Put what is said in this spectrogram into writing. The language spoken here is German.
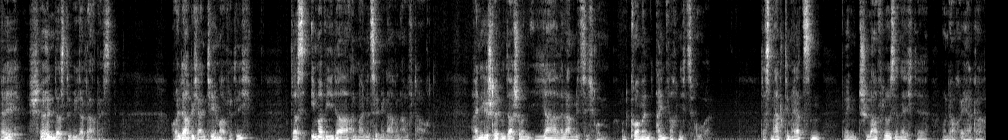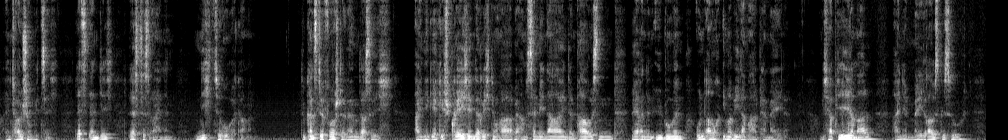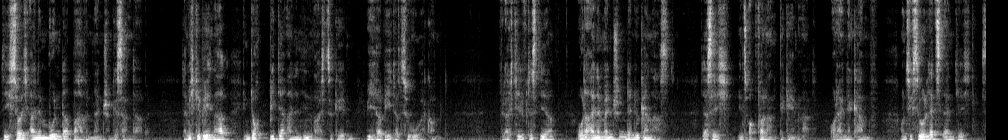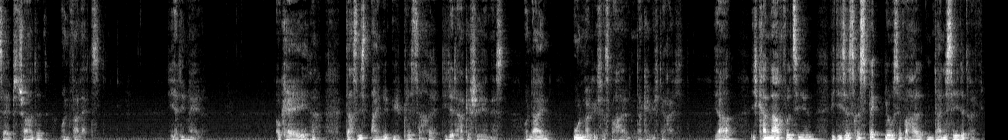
Hey, schön, dass du wieder da bist. Heute habe ich ein Thema für dich, das immer wieder an meinen Seminaren auftaucht. Einige schleppen da schon jahrelang mit sich rum und kommen einfach nicht zur Ruhe. Das nagt im Herzen, bringt schlaflose Nächte und auch Ärger, Enttäuschung mit sich. Letztendlich lässt es einen nicht zur Ruhe kommen. Du kannst dir vorstellen, dass ich einige Gespräche in der Richtung habe, am Seminar, in den Pausen, während den Übungen und auch immer wieder mal per Mail. Und ich habe dir hier mal eine Mail rausgesucht, die ich solch einem wunderbaren Menschen gesandt habe, der mich gebeten hat, ihm doch bitte einen Hinweis zu geben, wie er wieder zur Ruhe kommt. Vielleicht hilft es dir oder einem Menschen, den du gern hast, der sich ins Opferland begeben hat oder in den Kampf und sich so letztendlich selbst schadet und verletzt. Hier die Mail. Okay, das ist eine üble Sache, die dir da geschehen ist und ein unmögliches Verhalten, da gebe ich dir recht. Ja, ich kann nachvollziehen, wie dieses respektlose Verhalten deine Seele trifft.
